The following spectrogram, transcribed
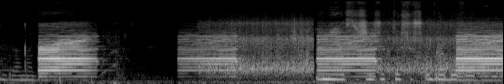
Dobra, nagle. O nie, słyszę, że ktoś już obrabował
